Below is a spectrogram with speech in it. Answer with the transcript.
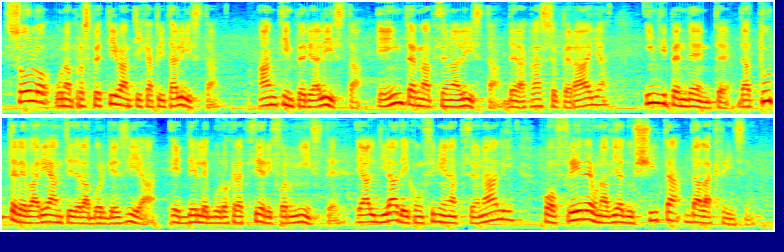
Solo una prospettiva anticapitalista, antiimperialista e internazionalista della classe operaia, indipendente da tutte le varianti della borghesia e delle burocrazie riformiste e al di là dei confini nazionali, può offrire una via d'uscita dalla crisi.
